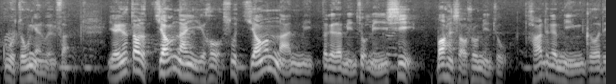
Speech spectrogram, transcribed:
古中原文化。也就到了江南以后，受江南民这个民族民系，包含少数民族，他这个民歌的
